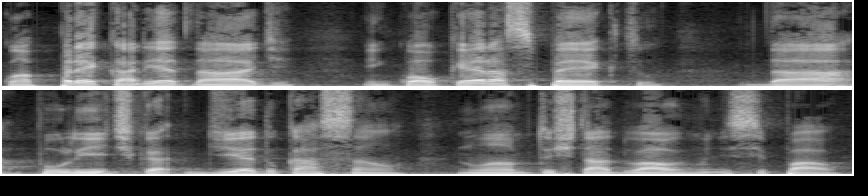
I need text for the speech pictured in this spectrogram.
com a precariedade em qualquer aspecto da política de educação no âmbito estadual e municipal.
